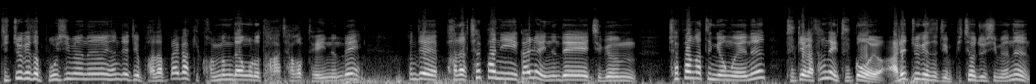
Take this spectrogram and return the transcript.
뒤쪽에서 보시면은 현재 지금 바닥 빨갛게 광명당으로 다 작업돼 있는데 현재 바닥 철판이 깔려 있는데 지금 철판 같은 경우에는 두께가 상당히 두꺼워요. 아래쪽에서 지금 비춰주시면은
